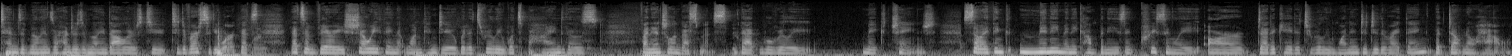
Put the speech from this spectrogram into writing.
tens of millions or hundreds of million dollars to, to diversity work. That's right. that's a very showy thing that one can do, but it's really what's behind those financial investments yeah. that will really make change. So I think many, many companies increasingly are dedicated to really wanting to do the right thing, but don't know how.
